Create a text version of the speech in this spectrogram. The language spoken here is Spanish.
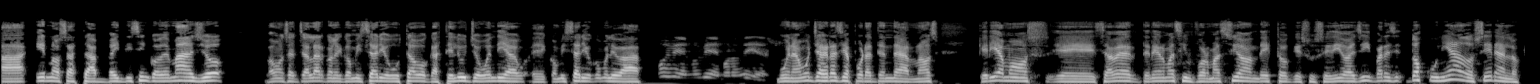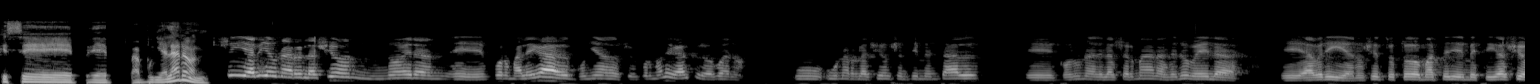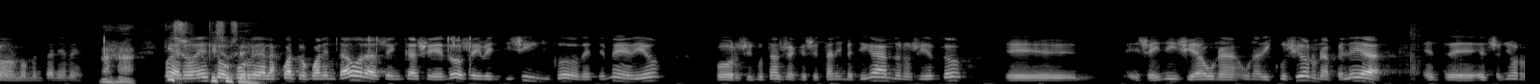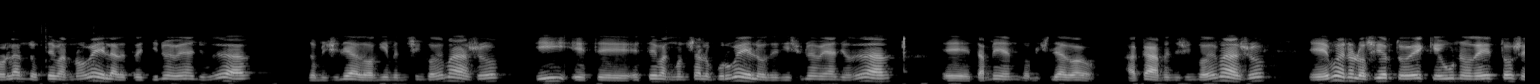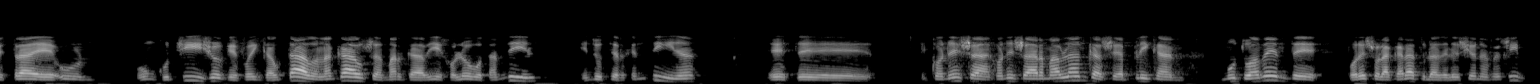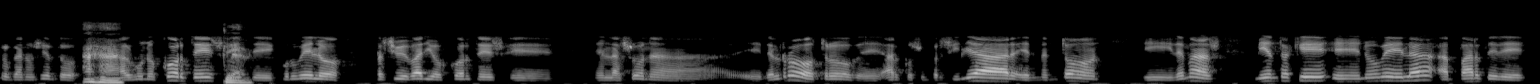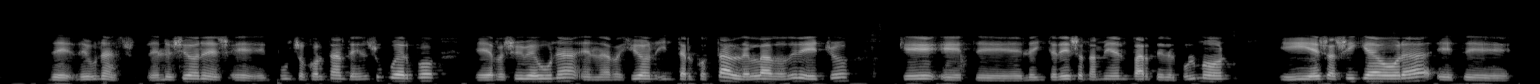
a irnos hasta 25 de mayo. Vamos a charlar con el comisario Gustavo Castelucho. Buen día, eh, comisario, ¿cómo le va? Muy bien, muy bien, buenos días. Bueno, muchas gracias por atendernos. Queríamos eh, saber, tener más información de esto que sucedió allí. Parece, ¿dos cuñados eran los que se eh, apuñalaron? Sí, había una relación, no eran eh, en forma legal, cuñados en forma legal, pero bueno, una relación sentimental eh, con una de las hermanas de novela eh, habría, ¿no es cierto? Todo materia de investigación momentáneamente. Ajá. Bueno, esto ocurre a las 4.40 horas en calle 12 y 25 de este medio, por circunstancias que se están investigando, ¿no es cierto? Eh, se inicia una, una discusión, una pelea entre el señor Rolando Esteban Novela, de 39 años de edad, domiciliado aquí en 25 de mayo, y este Esteban Gonzalo Curvelo, de 19 años de edad, eh, también domiciliado acá, 25 de mayo. Eh, bueno, lo cierto es que uno de estos extrae un, un cuchillo que fue incautado en la causa, marca Viejo Lobo Tandil, industria argentina. Este, con esa, con esa arma blanca se aplican mutuamente, por eso la carátula de lesiones recíprocas, ¿no es cierto? Algunos cortes, este, Curvelo recibe varios cortes eh, en la zona eh, del rostro, eh, arco superciliar, el mentón y demás, mientras que eh, Novela, aparte de, de, unas lesiones eh, cortantes en su cuerpo, eh, recibe una en la región intercostal del lado derecho, que este, le interesa también parte del pulmón, y es así que ahora este,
